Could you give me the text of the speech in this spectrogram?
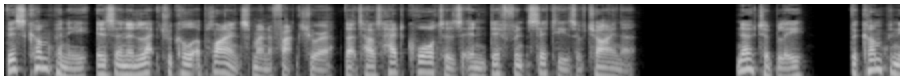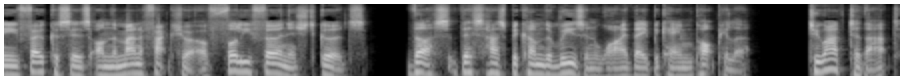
This company is an electrical appliance manufacturer that has headquarters in different cities of China. Notably, the company focuses on the manufacture of fully furnished goods. Thus, this has become the reason why they became popular. To add to that,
